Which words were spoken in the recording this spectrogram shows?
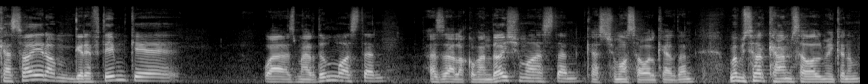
کسایی را گرفتیم که و از مردم ما هستن از علاقمندای شما هستن که از شما سوال کردن. من بسیار کم سوال می‌کنم.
